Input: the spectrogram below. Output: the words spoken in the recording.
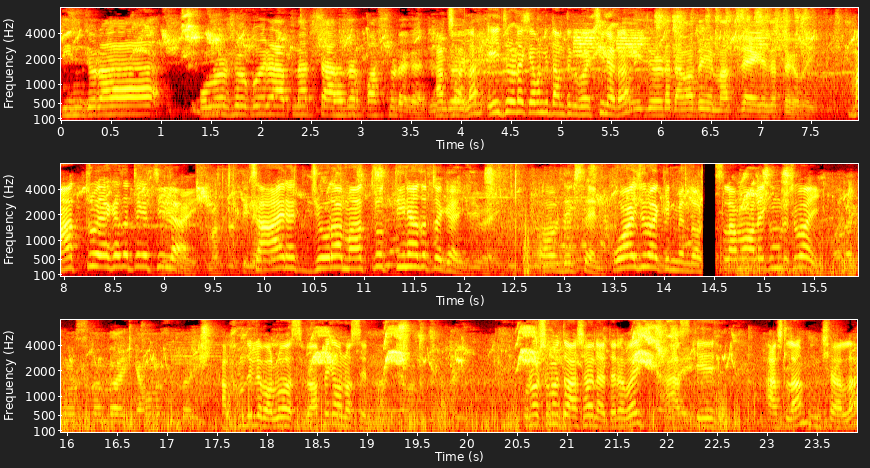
তিন জোড়া পনেরোশো করে আপনার চার হাজার পাঁচশো টাকা। আচ্ছা এই জোড়াটা কেমন কি দাম থাকবে ভাই চিলাটা? এই জোড়াটা দাম হবে মাত্র এক হাজার টাকা ভাই। মাত্র এক হাজার টাকা চিলা? চার জোড়া মাত্র তিন হাজার টাকায়? ও দেখছেন। কয় জোড়া কিনবেন দশ আসসালামু আলাইকুম ঋষি ভাই। আলহামদুলিল্লাহ ভালো আছি আপনি কেমন আছেন? ভাই? কোনো সময় তো আসা হয় না তাই না ভাই? আজকে আসলাম ইনশাআল্লাহ।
